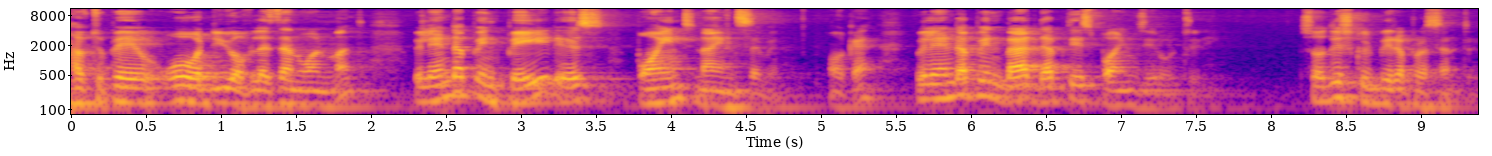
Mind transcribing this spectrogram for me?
have to pay overdue of less than one month, will end up in paid is 0.97. Okay, will end up in bad debt is 0.03. So this could be represented.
